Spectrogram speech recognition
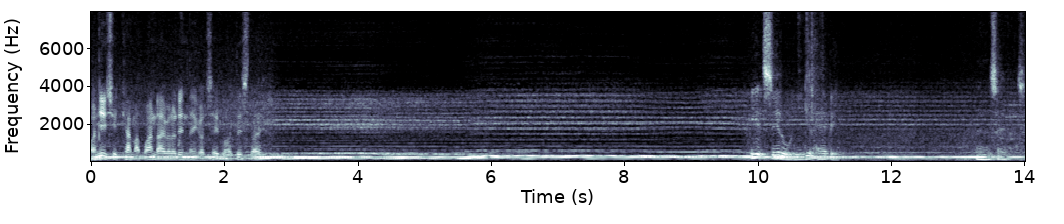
I knew she'd come up one day, but I didn't think I'd see it like this, though. You get settled and you get happy, and this happens.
